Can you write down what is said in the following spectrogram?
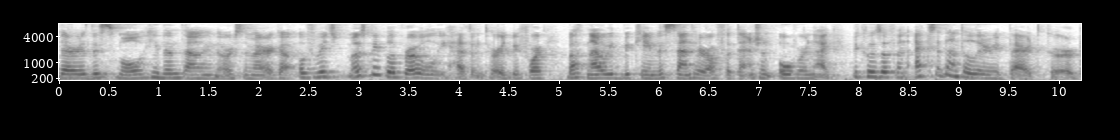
there is this small hidden town in North America of which most people probably hadn't heard before, but now it became the center of attention overnight because of an accidentally repaired curb.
